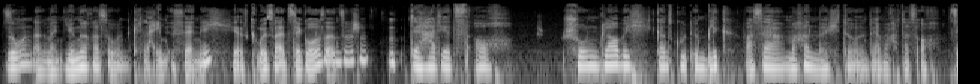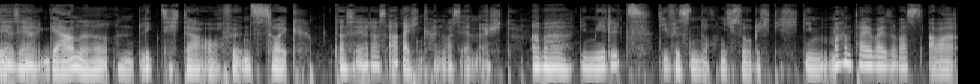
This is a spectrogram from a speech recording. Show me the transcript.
Sohn, also mein jüngerer Sohn, klein ist er nicht, er ist größer als der große inzwischen, der hat jetzt auch schon, glaube ich, ganz gut im Blick, was er machen möchte. Und er macht das auch sehr, sehr gerne und legt sich da auch für ins Zeug. Dass er das erreichen kann, was er möchte. Aber die Mädels, die wissen noch nicht so richtig. Die machen teilweise was, aber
